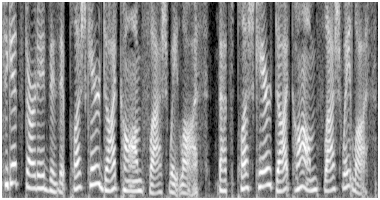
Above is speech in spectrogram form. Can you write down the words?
To get started, visit plushcare.com slash weight loss. That's plushcare.com slash weight loss.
